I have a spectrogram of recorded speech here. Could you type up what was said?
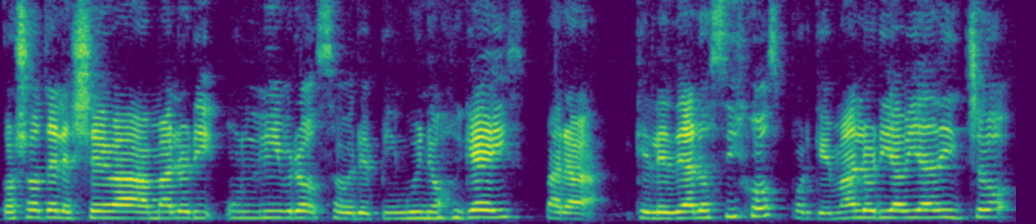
Coyote le lleva a Mallory un libro sobre pingüinos gays para que le dé a los hijos porque Mallory había dicho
